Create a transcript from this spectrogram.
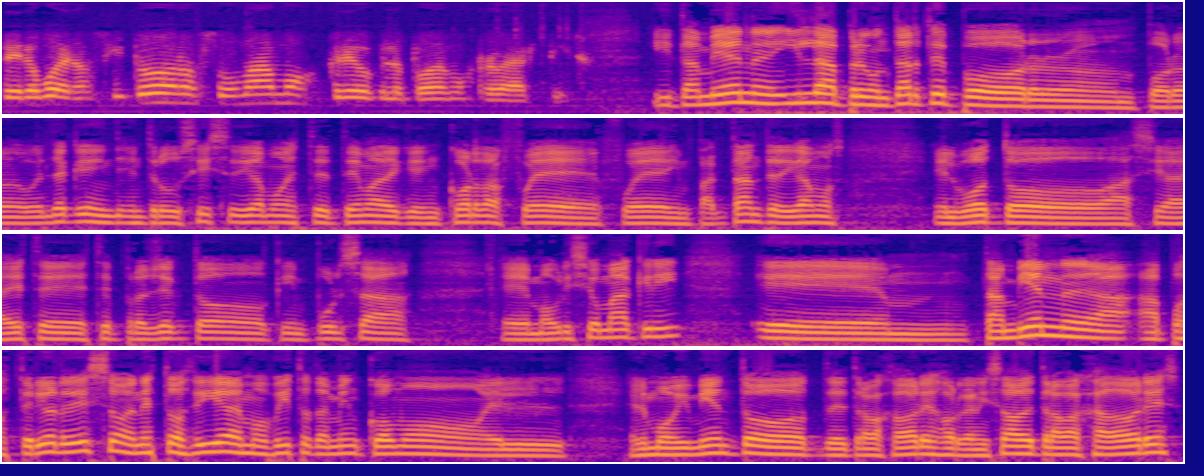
pero bueno, si todos nos sumamos, creo que lo podemos revertir. Y también, eh, Hilda, preguntarte por, por, ya que introduciste, digamos, este tema de que en Córdoba fue, fue impactante, digamos, el voto hacia este, este proyecto que impulsa eh, Mauricio Macri. Eh, también a, posterior de eso, en estos días hemos visto también cómo el, movimiento de trabajadores, organizado de trabajadores,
